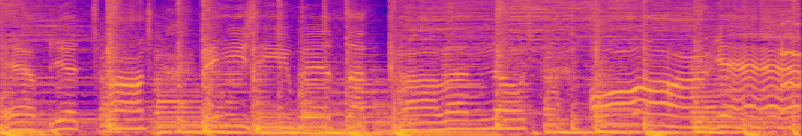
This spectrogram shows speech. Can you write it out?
Debutante, Daisy with a color note oh, organ. Deep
